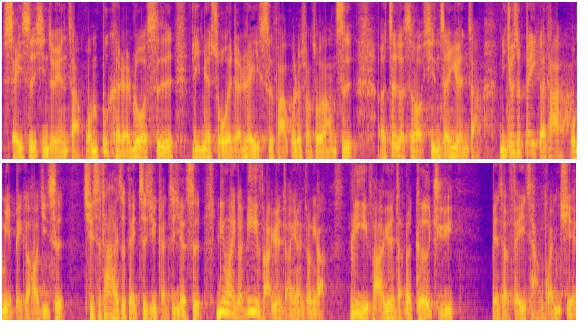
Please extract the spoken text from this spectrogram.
谁是行政院长，我们不可能落实里面所谓的类似法国的双首长制，而这个时候行政院长你就是背革他，我们也杯葛好几次。其实他还是可以自己干自己的事。另外一个立法院长也很重要，立法院长的格局变成非常关键。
